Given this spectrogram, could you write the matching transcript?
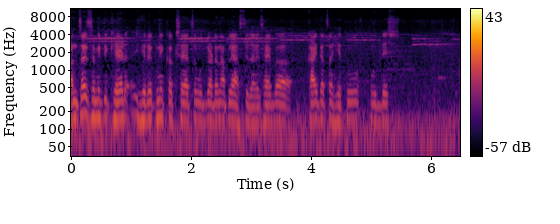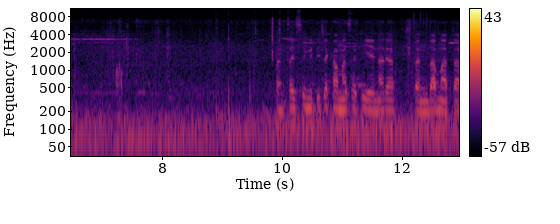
पंचायत समिती खेड हिरकणी कक्ष याचं उद्घाटन आपल्या हस्ते झाले. साहेब काय त्याचा हेतू उद्देश? पंचायत समितीच्या कामासाठी येणाऱ्या स्तनदा माता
